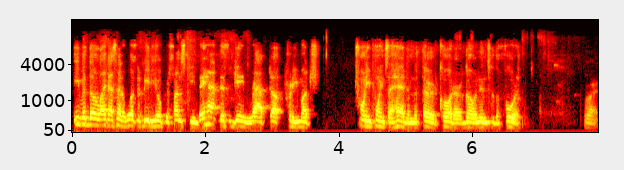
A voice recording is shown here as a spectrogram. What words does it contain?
even though, like I said, it was a mediocre Suns team, they had this game wrapped up pretty much 20 points ahead in the third quarter going into the fourth Right.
